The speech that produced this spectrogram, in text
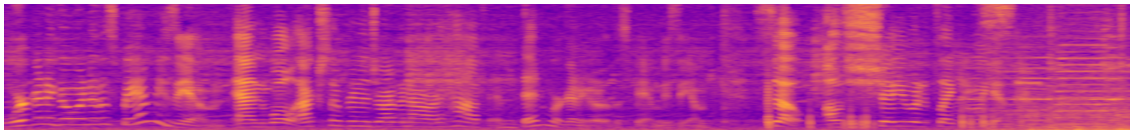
we're gonna go into the spam museum and well actually we're gonna drive an hour and a half and then we're gonna go to the spam museum. So I'll show you what it's like when we get there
